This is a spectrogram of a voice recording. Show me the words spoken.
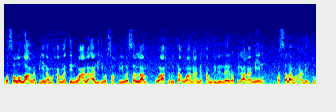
Wassalamualaikum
